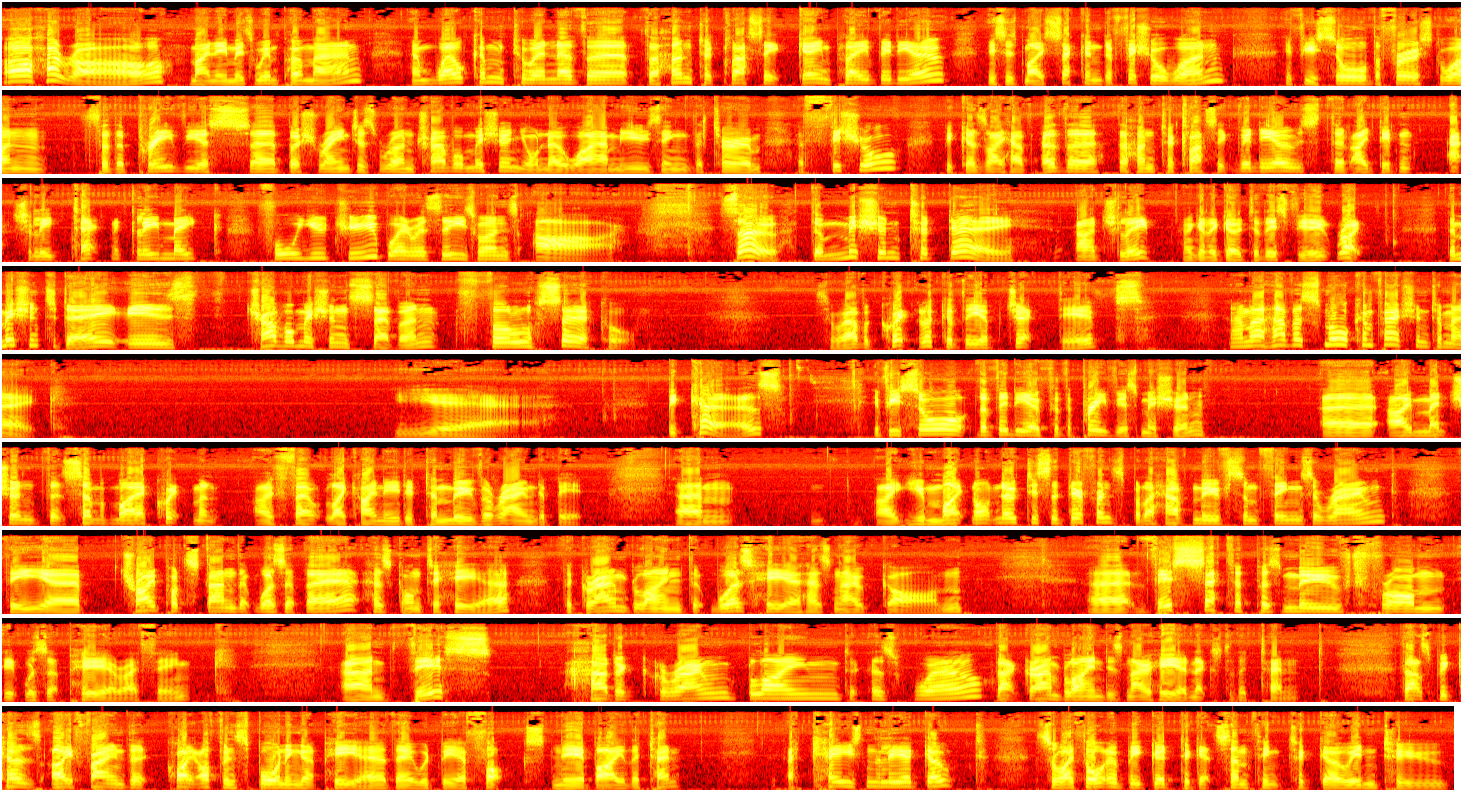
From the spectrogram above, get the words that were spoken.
Oh, hurrah! My name is Wimpoman, and welcome to another The Hunter Classic gameplay video. This is my second official one. If you saw the first one for the previous uh, Bushrangers Run travel mission, you'll know why I'm using the term official, because I have other The Hunter Classic videos that I didn't actually technically make for YouTube, whereas these ones are. So, the mission today actually, I'm going to go to this view. Right, the mission today is Travel Mission 7 Full Circle. So we'll have a quick look at the objectives, and I have a small confession to make. Yeah. Because, if you saw the video for the previous mission, uh, I mentioned that some of my equipment I felt like I needed to move around a bit. Um, I, you might not notice the difference, but I have moved some things around. The uh, tripod stand that was up there has gone to here. The ground blind that was here has now gone. Uh, this setup has moved from it was up here, I think, and this had a ground blind as well. That ground blind is now here next to the tent. That's because I found that quite often spawning up here, there would be a fox nearby the tent, occasionally a goat. So I thought it would be good to get something to go into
